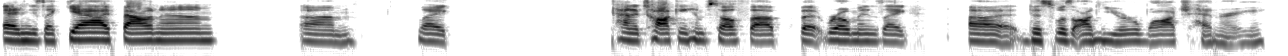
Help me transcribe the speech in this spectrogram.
And he's like, "Yeah, I found him." Um like kind of talking himself up, but Roman's like, "Uh this was on your watch, Henry.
